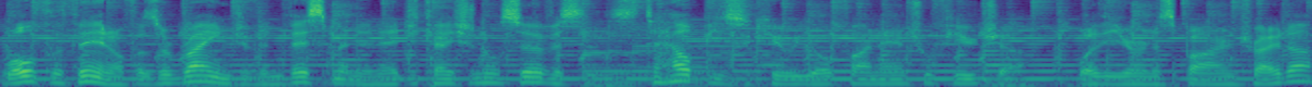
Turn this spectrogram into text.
Wealth Within offers a range of investment and educational services to help you secure your financial future. Whether you're an aspiring trader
